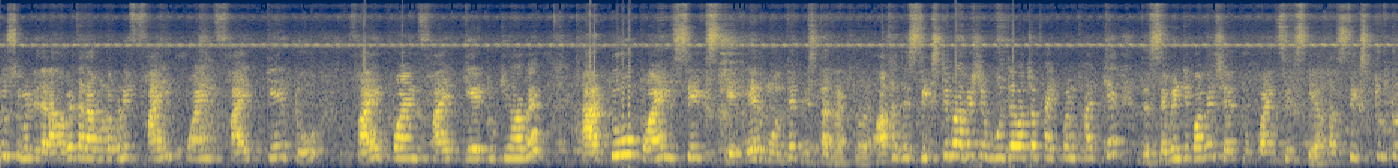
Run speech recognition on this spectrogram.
টু সেভেন্টি যারা হবে, তারা মোটামুটি five point five K to five point five K to কি হবে? আর টু পয়েন্ট সিক্স কে এর মধ্যে বিস্তার রাখতে হবে। অর্থাৎ যে সিক্সটি পাবে, সে বুঝতে পারছ ফাইভ পয়েন্ট ফাইভ কে যে সেভেন্টি পাবে, সে টু পয়েন্ট সিক্স কে অর্থাৎ সিক্স টু টু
